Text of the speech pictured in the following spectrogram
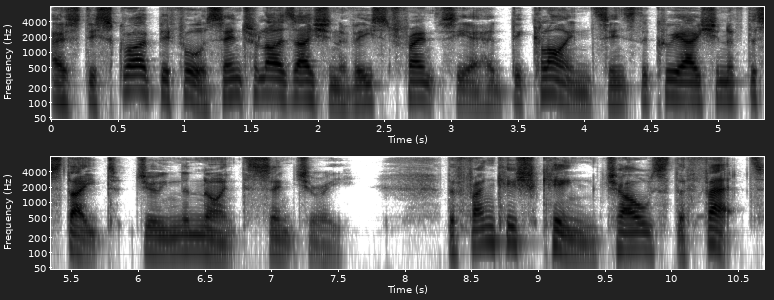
As described before, centralisation of East Francia had declined since the creation of the state during the ninth century. the Frankish king Charles the Fat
